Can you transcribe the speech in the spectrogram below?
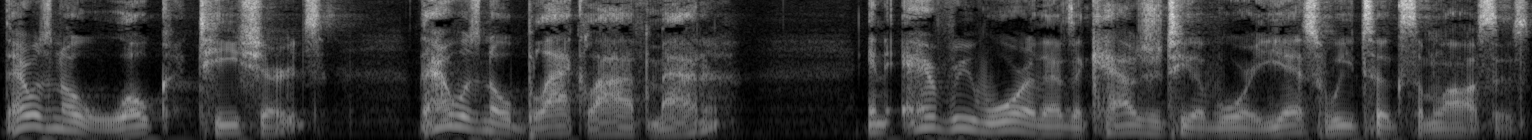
There was no woke t shirts. There was no Black Lives Matter. In every war, there's a casualty of war. Yes, we took some losses.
